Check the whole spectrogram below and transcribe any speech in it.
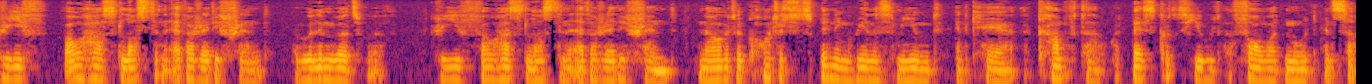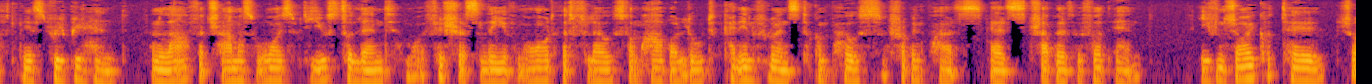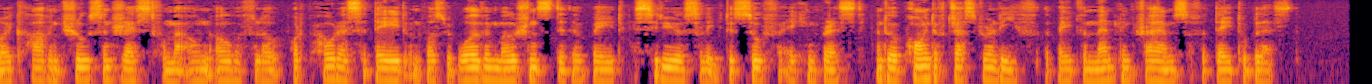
Grief, thou hast lost an ever ready friend. William Wordsworth. Grief, thou hast lost an ever ready friend. Now that the cottage spinning wheel is mute, And care, a comforter, what best could suit Her forward mood, and softliest reprehend, And love, a charmer's voice would use to lend More officiously than aught that flows From harbour lute, can influence to compose A throbbing pulse, else troubled without end. Even joy could tell, joy carving truth and jest From my own overflow, what powder sedate And those revolving motions did await Assiduously to soothe the aching breast, And to a point of just relief abate The mantling triumphs of a day too blest.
